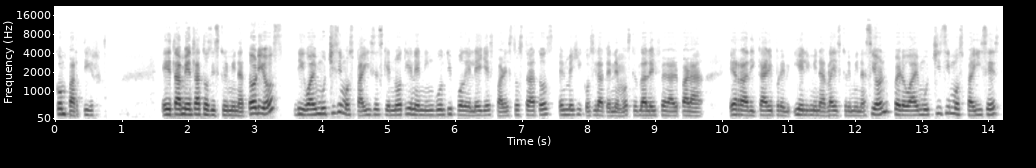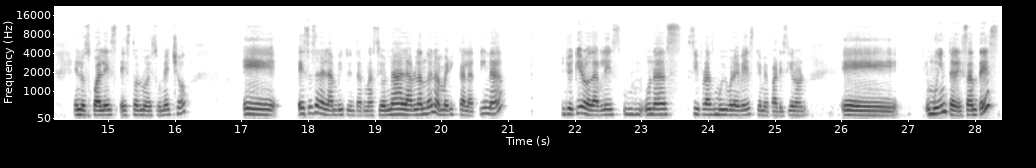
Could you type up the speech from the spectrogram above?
compartir. Eh, también tratos discriminatorios. Digo, hay muchísimos países que no tienen ningún tipo de leyes para estos tratos. En México sí la tenemos, que es la ley federal para erradicar y, eliminar la discriminación, pero hay muchísimos países en los cuales esto no es un hecho. Eh, eso es en el ámbito internacional. Hablando en América Latina, yo quiero darles unas cifras muy breves que me parecieron eh, muy interesantes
